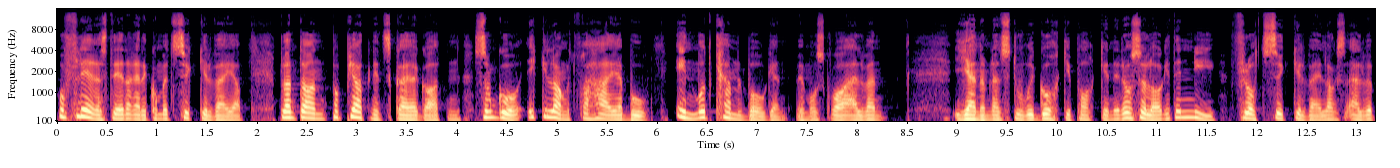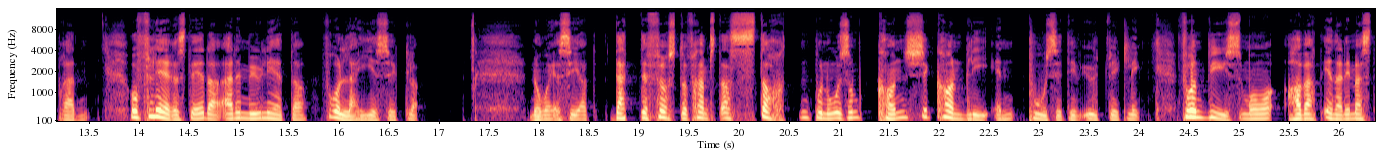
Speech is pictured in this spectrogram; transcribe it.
og flere steder er det kommet sykkelveier, bl.a. på Pjatnitskaja-gaten, som går ikke langt fra her jeg bor, inn mot Kremlborgen ved Moskva-elven. Gjennom den store Gorkiparken er det også laget en ny, flott sykkelvei langs elvebredden, og flere steder er det muligheter for å leie sykler. Nå må jeg si at dette først og fremst er starten på noe som kanskje kan bli en positiv utvikling for en by som må ha vært en av de mest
